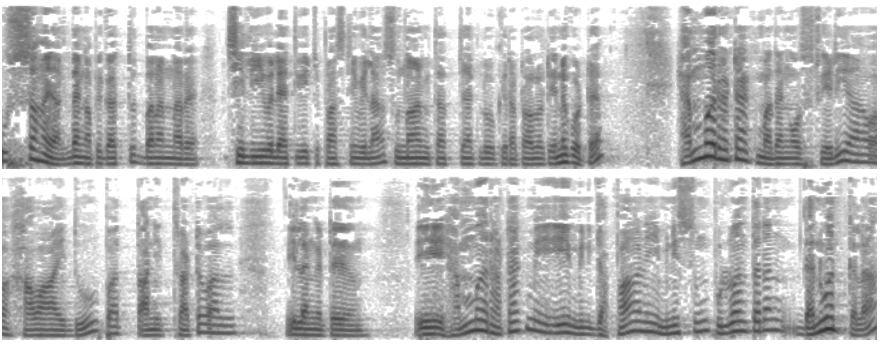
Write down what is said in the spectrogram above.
උත්සාහයක් දැන් අපි ගත්තොත් බලන්න අර චිලි වල ඇති වෙච්ච ප්‍රශ්නේ වෙලා සුනාමි තත්ත්වයක් ලෝකේ රටවල් වලට එනකොට හැම රටක්ම දැන් ඕස්ට්‍රේලියාව, හවායි දූපත්, අනිත් රටවල් ඊළඟට ඒ හැම රටක්ම මේ ජපානයේ මිනිස්සුන් පුළුවන් තරම් දැනුවත් කළා.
